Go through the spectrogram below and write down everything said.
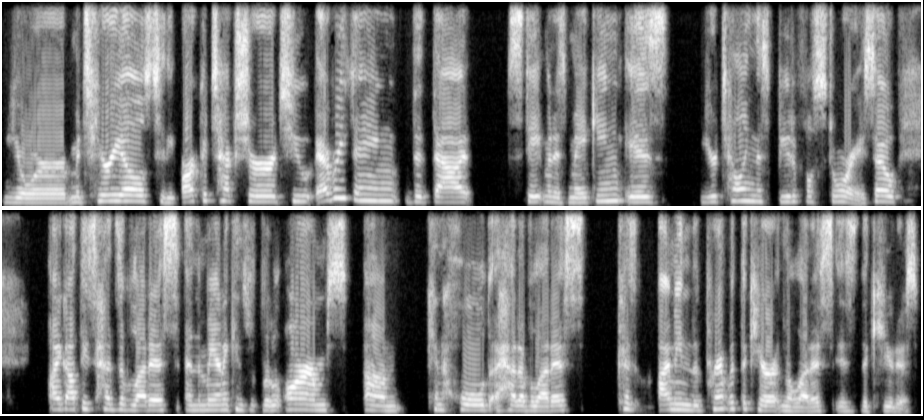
your materials to the architecture to everything that that statement is making is you're telling this beautiful story. So i got these heads of lettuce and the mannequins with little arms. Um, can hold a head of lettuce because I mean the print with the carrot and the lettuce is the cutest.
